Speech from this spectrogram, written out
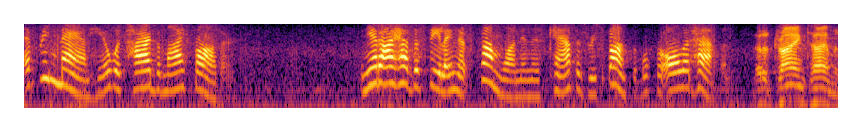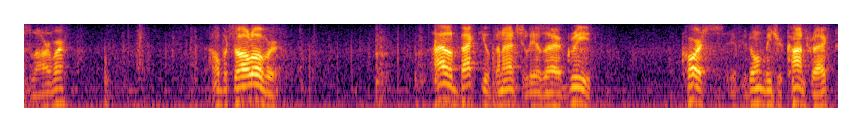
Every man here was hired by my father. And yet I have the feeling that someone in this camp is responsible for all that happened. Had a trying time, Miss Lorimer. I hope it's all over. I'll back you financially as I agreed. Of course, if you don't meet your contract,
